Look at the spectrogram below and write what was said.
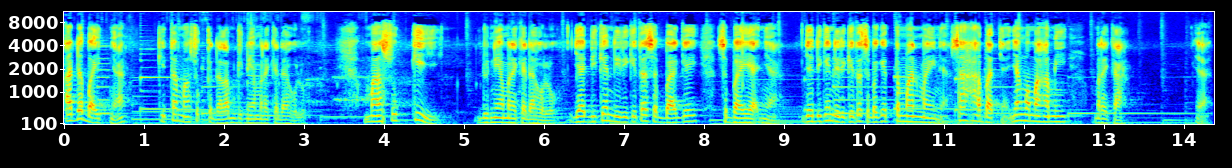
ada baiknya kita masuk ke dalam dunia mereka dahulu masuki dunia mereka dahulu. Jadikan diri kita sebagai sebayanya. Jadikan diri kita sebagai teman mainnya, sahabatnya yang memahami mereka. Ya.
